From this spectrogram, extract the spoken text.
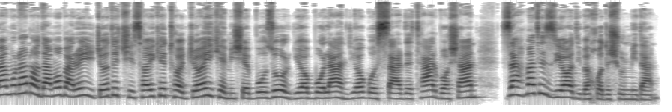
معمولا آدما برای ایجاد چیزهایی که تا جایی که میشه بزرگ یا بلند یا گسترده تر باشن زحمت زیادی به خودشون میدن.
